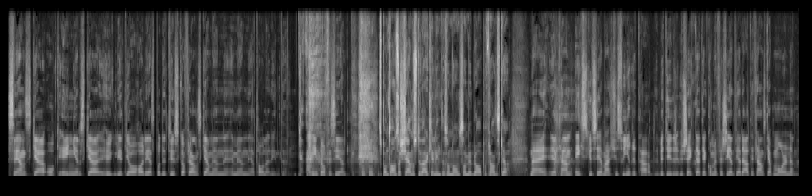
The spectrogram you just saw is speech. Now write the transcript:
Svenska och engelska hyggligt. Jag har läst både tyska och franska men, men jag talar inte. Inte officiellt. Spontant så känns du verkligen inte som någon som är bra på franska. Nej, jag kan excusez-moi, je suis retard. Det betyder ursäkta att jag kommer för sent, vi hade alltid franska på morgonen.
